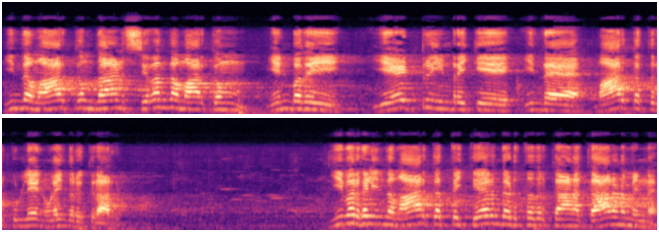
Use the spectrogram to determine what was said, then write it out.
இந்த மார்க்கம்தான் சிறந்த மார்க்கம் என்பதை ஏற்று இன்றைக்கு இந்த மார்க்கத்திற்குள்ளே நுழைந்திருக்கிறார்கள் இவர்கள் இந்த மார்க்கத்தை தேர்ந்தெடுத்ததற்கான காரணம் என்ன?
